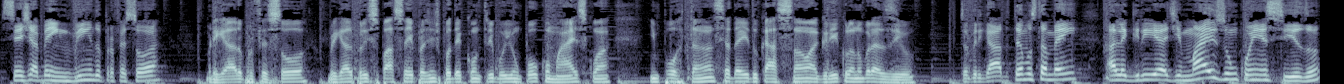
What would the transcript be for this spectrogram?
Seja bem-vindo, professor. Obrigado, professor. Obrigado pelo espaço aí para a gente poder contribuir um pouco mais com a importância da educação agrícola no Brasil. Muito obrigado. Temos também a alegria de mais um conhecido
